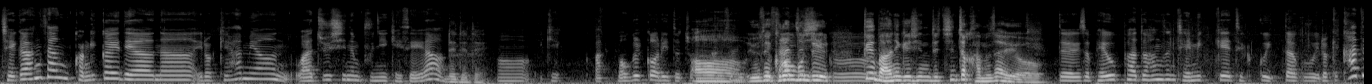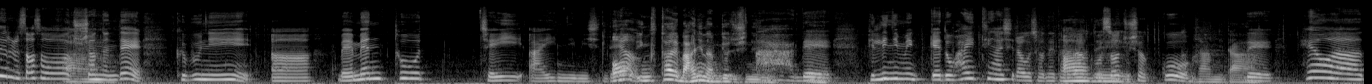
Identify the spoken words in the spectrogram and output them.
제가 항상 관객과의 대화나 이렇게 하면 와주시는 분이 계세요. 네네네. 어 이렇게 막 먹을거리도 좀 어, 항상 요새 그런 분들. 꽤 많이 계시는데 진짜 감사해요. 네, 그래서 배우파도 항상 재밌게 듣고 있다고 이렇게 카드를 써서 아. 주셨는데 그분이 어, 메멘토 JI님이신데요. 어, 인스타에 많이 남겨주시는. 아, 네. 빌리님께도 화이팅 하시라고 전해달라고 아, 네. 써주셨고, 감사합니다. 네. 헤어와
